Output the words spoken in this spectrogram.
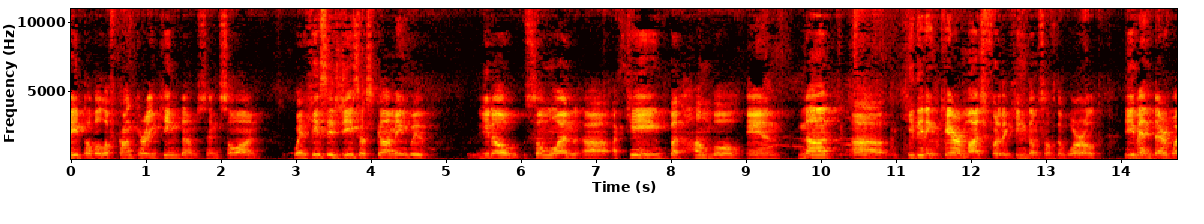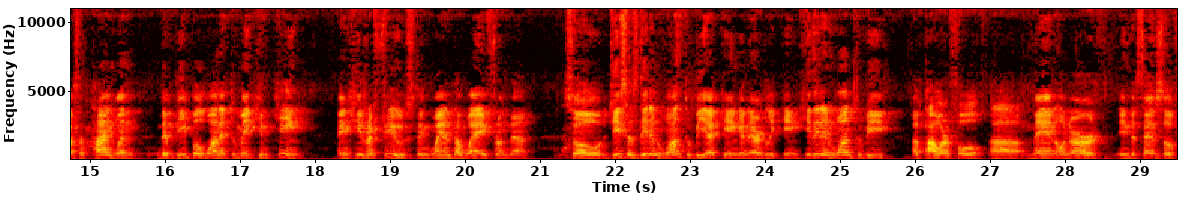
capable of conquering kingdoms and so on. When he sees Jesus coming with you know, someone, uh, a king, but humble and not, uh, he didn't care much for the kingdoms of the world. Even there was a time when the people wanted to make him king, and he refused and went away from them. So Jesus didn't want to be a king, an earthly king. He didn't want to be a powerful uh, man on earth in the sense of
